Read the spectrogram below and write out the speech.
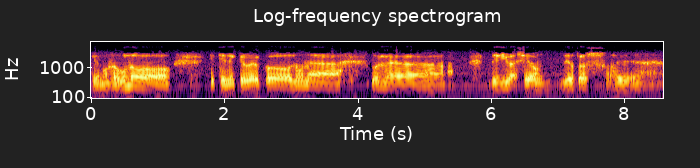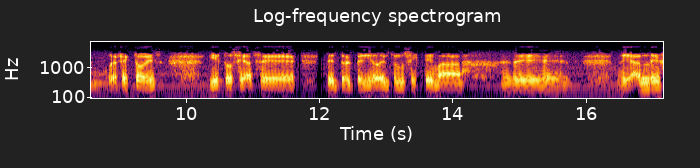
digamos, uno que tiene que ver con una con la derivación de otros eh, efectores y esto se hace dentro del pedido dentro de un sistema de, de Andes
